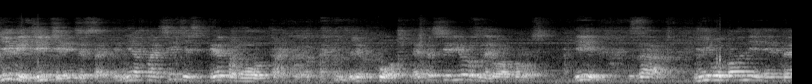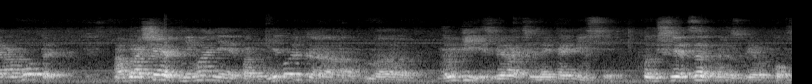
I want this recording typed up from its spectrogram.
и ведите эти сайты. Не относитесь к этому вот так вот, легко. Это серьезный вопрос. И за невыполнение этой работы обращают внимание там, не только э, другие избирательные комиссии, в том числе Центр избирков,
